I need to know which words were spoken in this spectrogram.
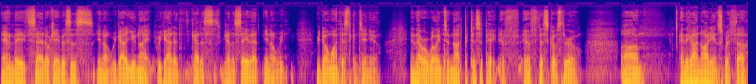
and they said, okay, this is you know we got to unite, we got to got to got to say that you know we we don't want this to continue, and that we're willing to not participate if if this goes through. Um, and they got an audience with the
